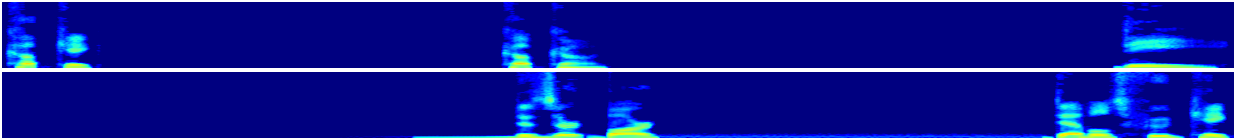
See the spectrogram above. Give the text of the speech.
Cupcake. Cupcone D. Dessert bar. Devil's food cake.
